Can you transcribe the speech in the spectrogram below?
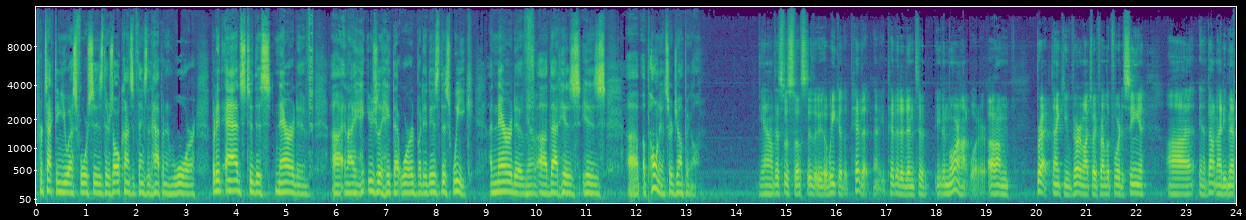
protecting U.S. forces, there's all kinds of things that happen in war, but it adds to this narrative, uh, and I usually hate that word, but it is this week, a narrative yeah. uh, that his, his uh, opponents are jumping on. Yeah, this was supposed to be the week of the pivot, and he pivoted into even more hot water. Um, Bret, thank you very much, my friend. Look forward to seeing you Uh, in about 90 minutes.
